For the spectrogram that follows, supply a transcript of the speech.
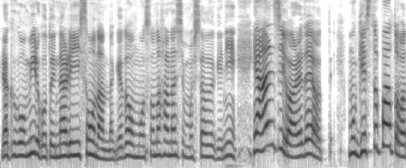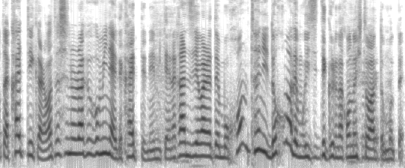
落語を見ることになりそうなんだけどもうその話もした時に「いやアンジーはあれだよ」って「もうゲストパート終わったら帰っていいから私の落語見ないで帰ってね」みたいな感じで言われてもう本当にどこまでもいじってくるなこの人はって思って。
